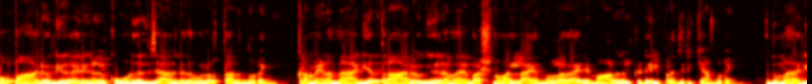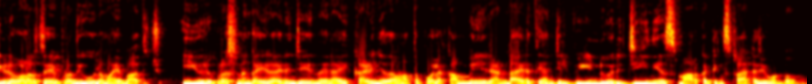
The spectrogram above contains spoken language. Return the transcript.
ഒപ്പം ആരോഗ്യകാര്യങ്ങളിൽ കൂടുതൽ ജാഗ്രത പുലർത്താനും തുടങ്ങി. ക്രമേണ മാഗി അത്ര ആരോഗ്യകരമായ ഭക്ഷണമല്ല എന്നുള്ള കാര്യം ആളുകൾക്കിടയിൽ പ്രചരിക്കാൻ തുടങ്ങി. ഇത് മാഗിയുടെ വളർച്ചയെ പ്രതികൂലമായി ബാധിച്ചു. ഈ ഒരു പ്രശ്നം കൈകാര്യം ചെയ്യുന്നതിനായി കഴിഞ്ഞ തവണത്തെ പോലെ കമ്പനി രണ്ടായിരത്തി അഞ്ചിൽ വീണ്ടും ഒരു ജീനിയസ് മാർക്കറ്റിംഗ് സ്ട്രാറ്റജി കൊണ്ടുവന്നു.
